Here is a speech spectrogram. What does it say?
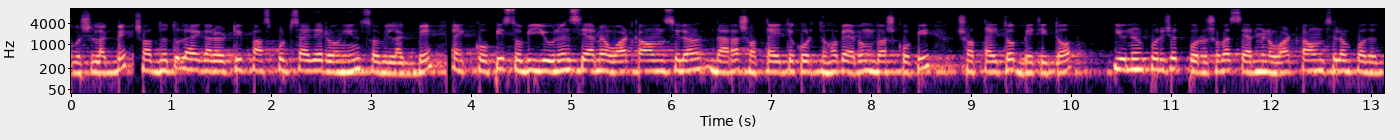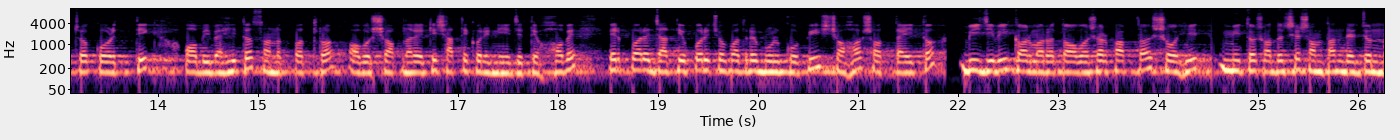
অবশ্যই লাগবে। সদ্য তোলা এগারোটি পাসপোর্ট সাইজের রঙিন ছবি লাগবে। এক কপি ছবি ইউনিয়ন চেয়ারম্যান ওয়ার্ড কাউন্সিলর দ্বারা সত্যায়িত করতে হবে এবং দশ কপি সত্যায়িত ব্যতীত ইউনিয়ন পরিষদ পৌরসভা চেয়ারম্যান, ওয়ার্ড কাউন্সিলর প্রযোজ্য কর্তৃক অবিবাহিত সনদপত্র অবশ্য আপনারা এটি সাথে করে নিয়ে যেতে হবে। এরপরে জাতীয় পরিচয়পত্রের মূল কপি সহ সত্যায়িত বিজিবি কর্মরত অবসরপ্রাপ্ত শহীদ মৃত সদস্যের সন্তানদের জন্য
